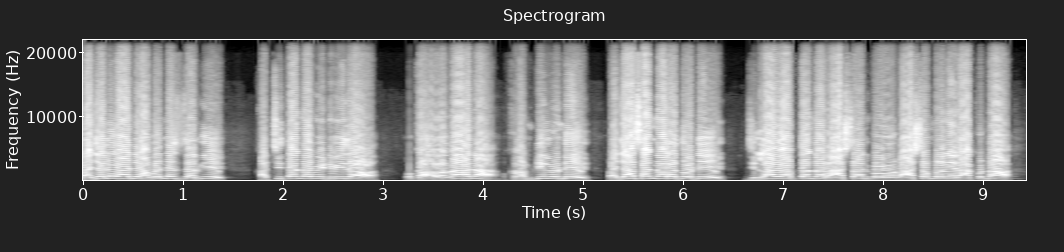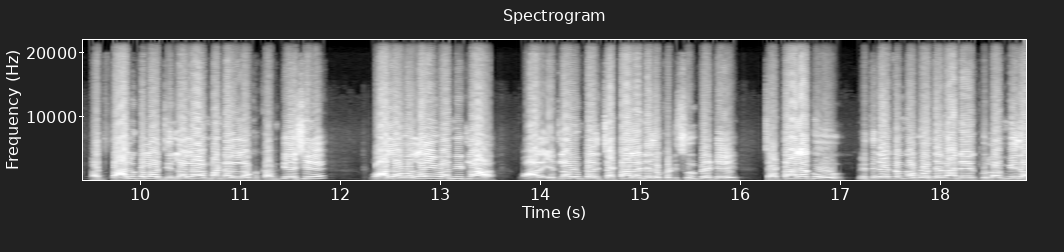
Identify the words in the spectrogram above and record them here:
ప్రజలు కానీ అవేర్నెస్ జరిగి ఖచ్చితంగా వీటి మీద ఒక అవగాహన ఒక కమిటీలు ఉండి ప్రజా సంఘాలతోటి జిల్లా వ్యాప్తంగా రాష్ట్రానికి రాష్ట్రంలోనే కాకుండా ప్రతి తాలూకాలో జిల్లాల మండలంలో ఒక కమిటీ వేసి వాళ్ళ వల్ల ఇవన్నీ ఇట్లా వాళ్ళ ఎట్లా ఉంటుంది చట్టాలు అనేది ఒకటి చూపెట్టి చట్టాలకు వ్యతిరేకంగా పోతే కానీ కులం మీద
